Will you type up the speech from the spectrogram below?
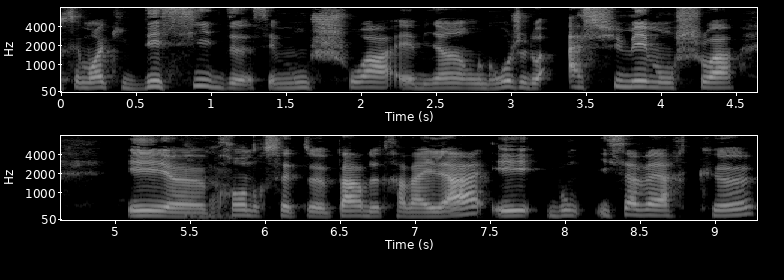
c'est moi qui décide, c'est mon choix, eh bien, en gros, je dois assumer mon choix et prendre cette part de travail-là. Et bon, il s'avère que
